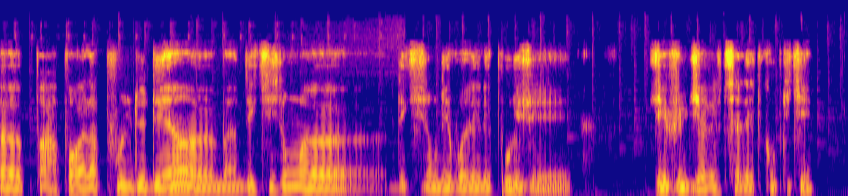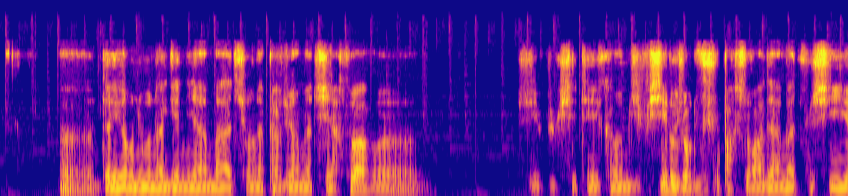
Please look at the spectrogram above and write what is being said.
Euh, par rapport à la poule de D1, euh, ben, dès qu'ils ont, euh, dès qu'ils ont dévoilé les poules, j'ai, vu direct que ça allait être compliqué. D'ailleurs, nous, on a gagné un match, on a perdu un match hier soir. J'ai vu que c'était quand même difficile. Aujourd'hui, je suis parti regarder un match aussi.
